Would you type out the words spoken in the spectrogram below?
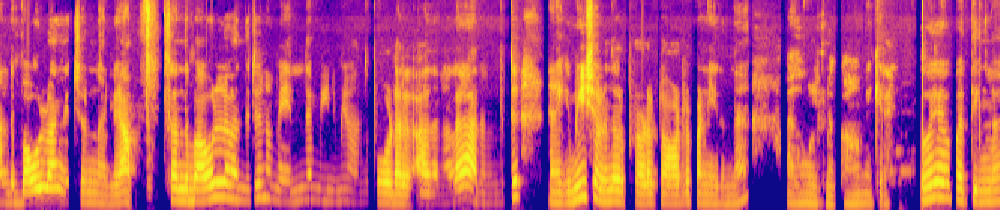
அந்த பவுல் வாங்கி வச்சிருந்தோம் இல்லையா? ஸோ அந்த பவுலில் வந்துட்டு நம்ம எந்த மீனுமே வந்து போடல. அதனால அதை வந்துட்டு எனக்கு மீஷோல இருந்து ஒரு ப்ராடக்ட் ஆர்டர் பண்ணியிருந்தேன். அது உங்களுக்கு நான் காமிக்கிறேன். ஜோயாவை பார்த்தீங்களா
